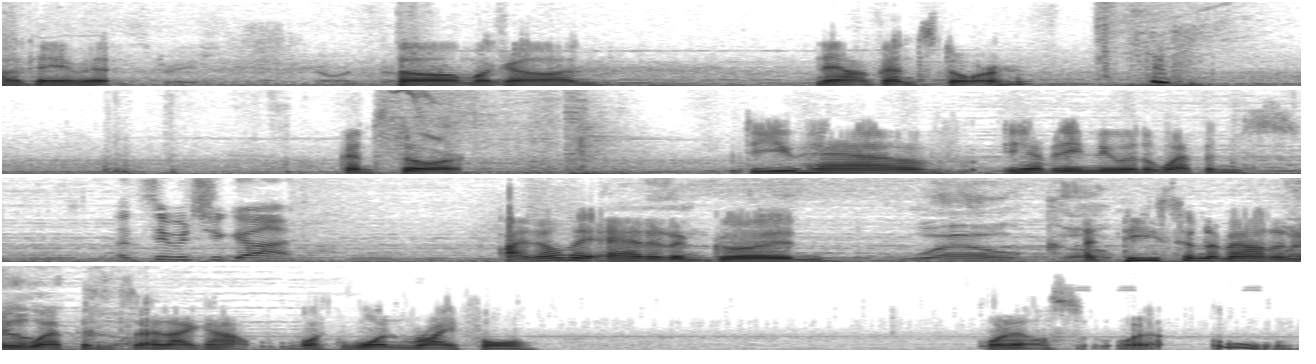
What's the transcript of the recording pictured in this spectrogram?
oh damn it. Oh my god. Now, gun store. gun store. Do you have you have any new of the weapons? Let's see what you got. I know they added a good Welcome. a decent amount of new weapons, and I got like one rifle. What else? What? Ooh,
